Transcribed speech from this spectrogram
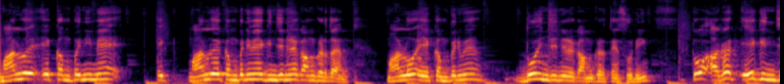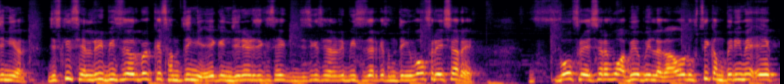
मान लो एक कंपनी में एक मान लो एक कंपनी में एक इंजीनियर काम करता है। मान लो एक कंपनी में दो इंजीनियर काम करते हैं सॉरी तो अगर एक इंजीनियर जिसकी सैलरी बीस हज़ार रुपये के समथिंग है एक इंजीनियर जिसकी जिसकी सैलरी बीस हज़ार के समथिंग है वो फ्रेशर है। वो फ्रेशर है वो अभी अभी लगा और उसी कंपनी में एक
